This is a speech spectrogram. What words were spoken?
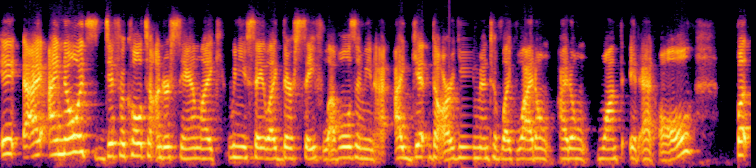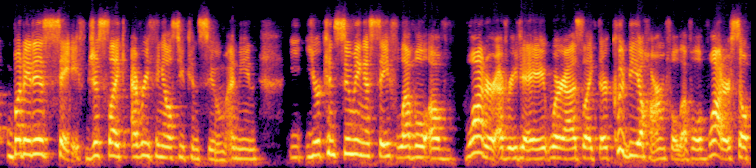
it, I, I know it's difficult to understand like when you say like they're safe levels. I mean I, I get the argument of like well i don't i don't want it at all. But but it is safe just like everything else you consume. I mean you're consuming a safe level of water every day whereas like there could be a harmful level of water. So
